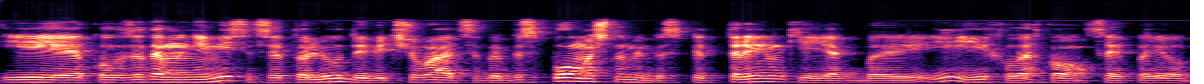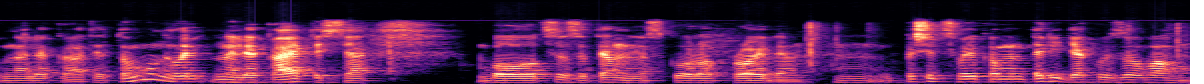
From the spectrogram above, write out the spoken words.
і коли затемнення місяця, то люди відчувають себе безпомощними, без підтримки, якби, і їх легко в цей період налякати. Тому не ля- лякайтеся, бо це затемнення скоро пройде. Пишіть свої коментарі, дякую за увагу.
